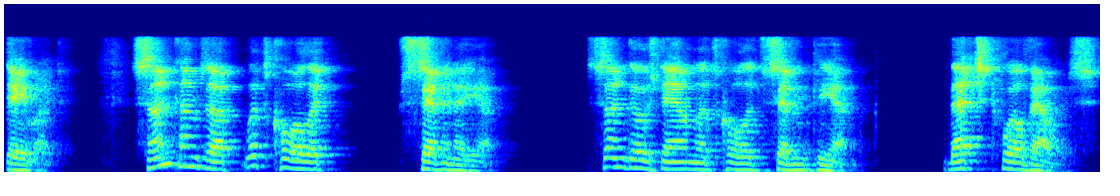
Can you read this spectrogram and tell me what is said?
daylight. Sun comes up, let's call it 7 a.m. Sun goes down, let's call it 7 p.m. That's 12 hours.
